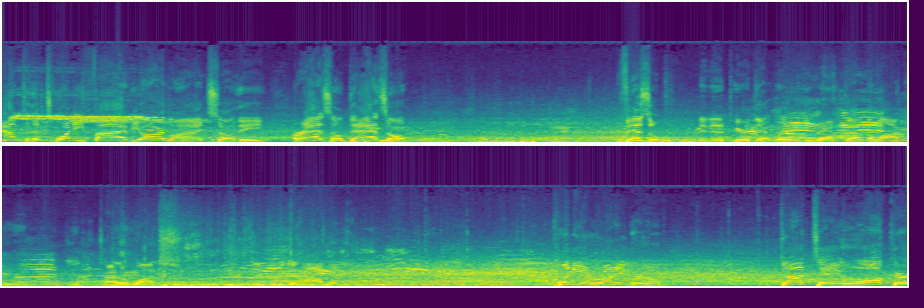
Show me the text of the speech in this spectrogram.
Out to the 25-yard line. So the razzle dazzle fizzled. And it appeared that way when he walked out of the locker room. Tyler Watts. Pretty good hobble. Plenty of running room. Dante Walker,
